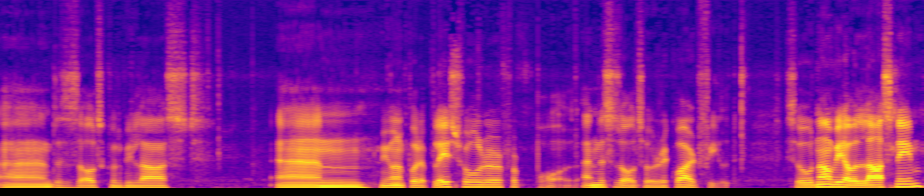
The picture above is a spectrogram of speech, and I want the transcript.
and this is also gonna be last. And we want to put a placeholder for Paul. And this is also a required field. So now we have a last name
